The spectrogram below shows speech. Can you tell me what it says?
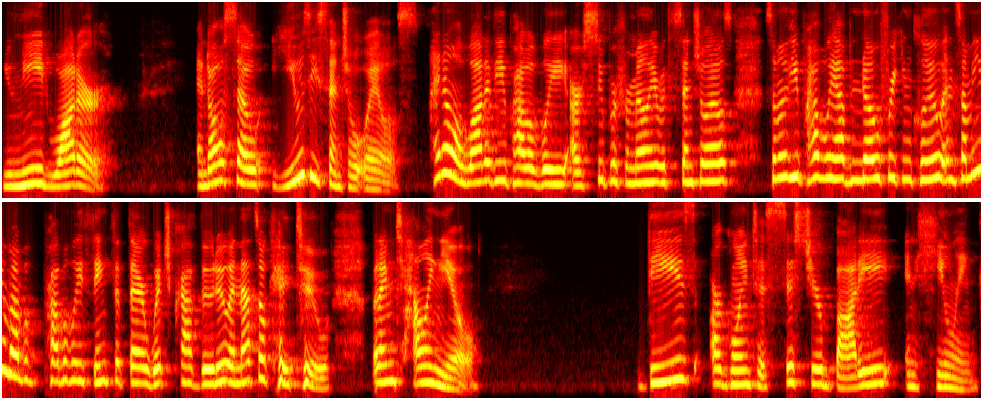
You need water. And also use essential oils. I know a lot of you probably are super familiar with essential oils. Some of you probably have no freaking clue. And some of you probably think that they're witchcraft voodoo, and that's okay too. But I'm telling you, these are going to assist your body in healing.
